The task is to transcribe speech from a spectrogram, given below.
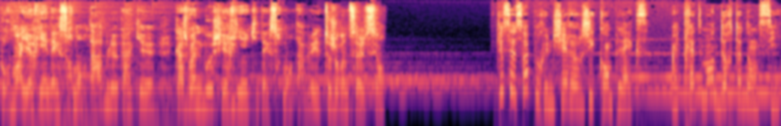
Pour moi il y a rien d'insurmontable quand quand je vois une bouche il y a rien qui est insurmontable il y a toujours une solution. Que ce soit pour une chirurgie complexe un traitement d'orthodontie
